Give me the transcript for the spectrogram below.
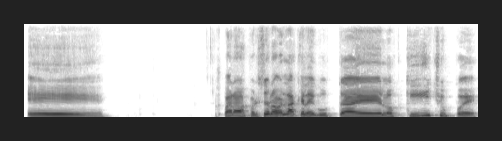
Eh, para las personas, ¿verdad? Que les gusta eh, los Kichus, pues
